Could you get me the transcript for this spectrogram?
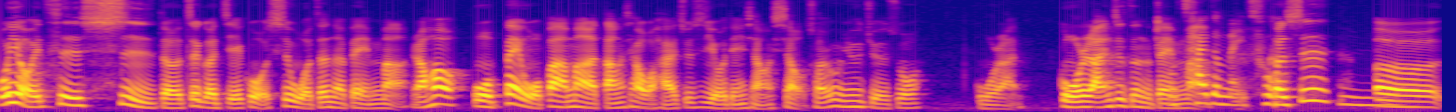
我有一次试的这个结果是我真的被骂，然后我被我爸骂的当下，我还就是有点想要笑出来，因为我就觉得说，果然果然就真的被骂，猜的没错。可是呃，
